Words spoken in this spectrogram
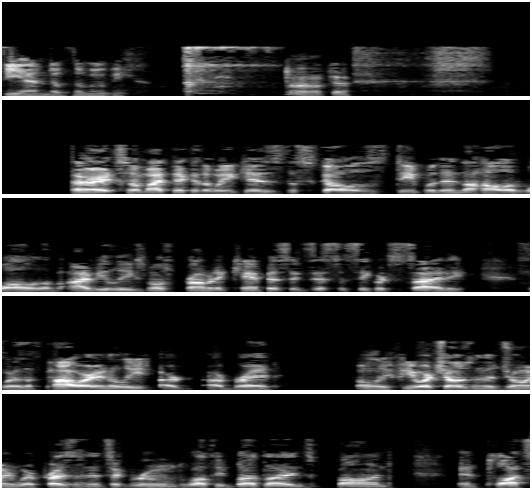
the end of the movie. oh, okay. All right, so my pick of the week is the skulls. Deep within the hollowed wall of Ivy League's most prominent campus exists a secret society where the power and elite are, are bred. Only few are chosen to join, where presidents are groomed, wealthy bloodlines bond, and plots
